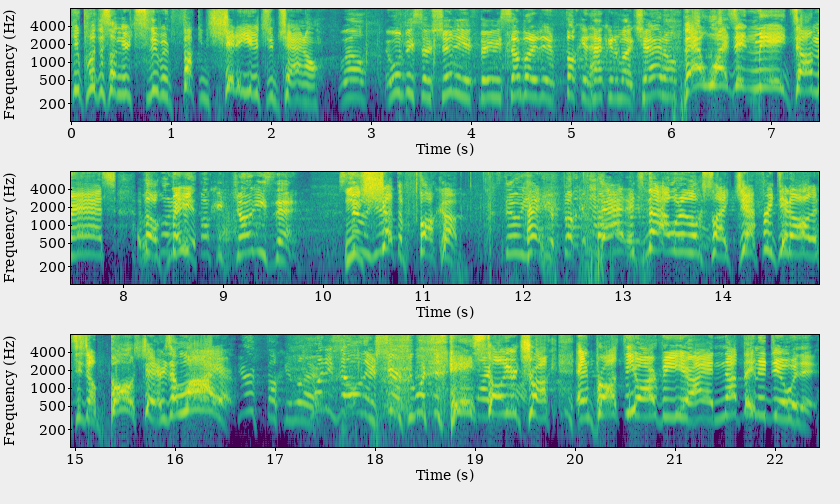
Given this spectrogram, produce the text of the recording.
you put this on your stupid fucking shitty YouTube channel. Well, it wouldn't be so shitty if maybe somebody didn't fucking hack into my channel. That wasn't me, dumbass. Look, What are maybe you fucking junkies then? you Still shut the fuck up. Still you, Hey, you fucking. that it's not what it looks like. Jeffrey did all this. He's a bullshitter. He's a liar. You're a fucking liar. What is all this? Seriously, what's this? He stole your truck and brought the RV here. I had nothing to do with it.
